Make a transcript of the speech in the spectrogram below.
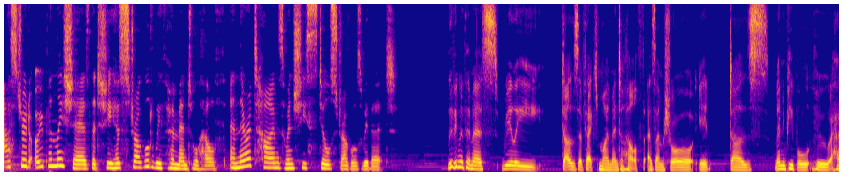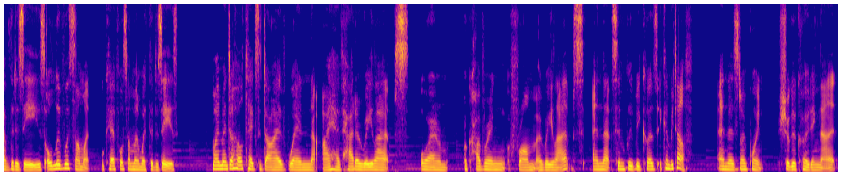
Astrid openly shares that she has struggled with her mental health, and there are times when she still struggles with it. Living with MS really does affect my mental health, as I'm sure it does many people who have the disease or live with someone or care for someone with the disease. My mental health takes a dive when I have had a relapse or I'm recovering from a relapse, and that's simply because it can be tough. And there's no point sugarcoating that.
